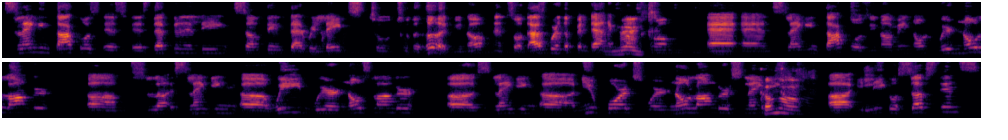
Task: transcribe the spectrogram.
slanging tacos is, is definitely something that relates to, to the hood, you know, and so that's where the bandana Amen. comes from, and, and slanging tacos, you know, what I mean, no, we're no longer um, sl- slanging uh, weed. We're no longer uh, slanging uh, Newports. We're no longer slanging uh, illegal substance.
